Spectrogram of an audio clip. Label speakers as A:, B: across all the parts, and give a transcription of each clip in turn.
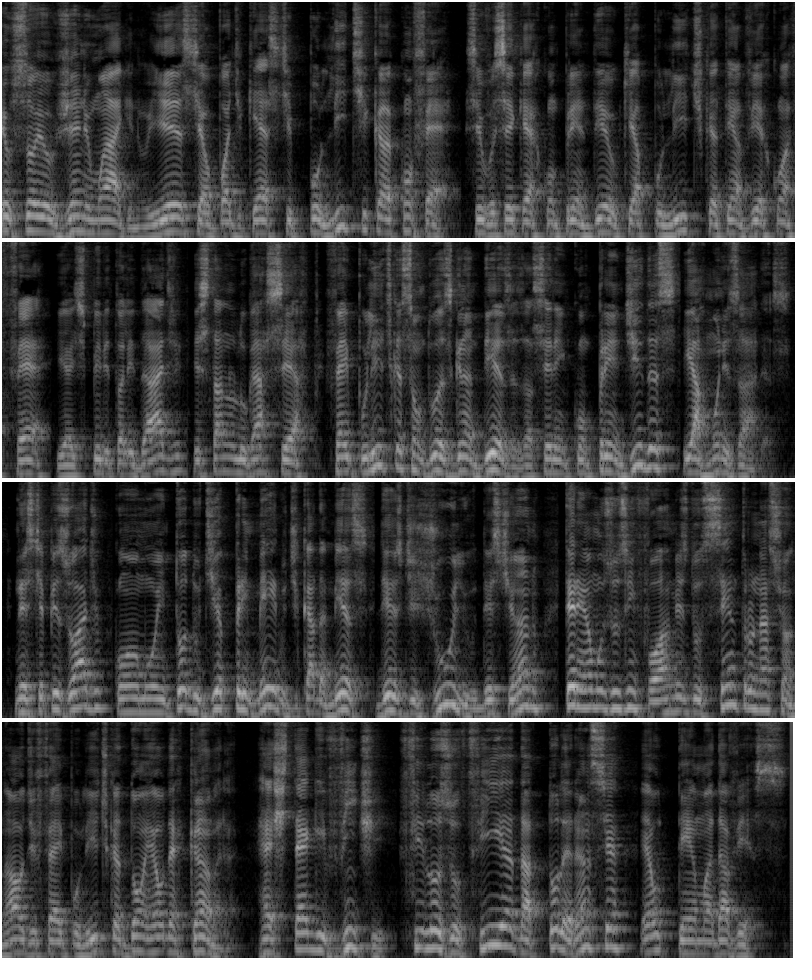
A: Eu sou Eugênio Magno e este é o podcast Política com Fé. Se você quer compreender o que a política tem a ver com a fé e a espiritualidade, está no lugar certo. Fé e política são duas grandezas a serem compreendidas e harmonizadas. Neste episódio, como em todo dia primeiro de cada mês, desde julho deste ano, teremos os informes do Centro Nacional de Fé e Política Dom Helder Câmara. Hashtag 20, Filosofia da Tolerância é o tema da vez.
